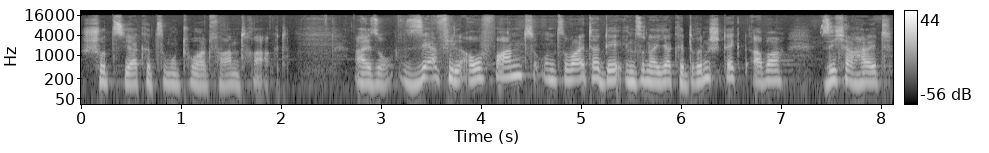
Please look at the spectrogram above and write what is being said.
Schutzjacke zum Motorradfahren tragt. Also sehr viel Aufwand und so weiter, der in so einer Jacke drin steckt, aber Sicherheit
